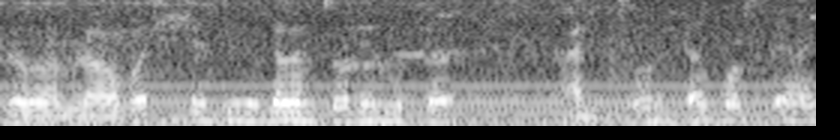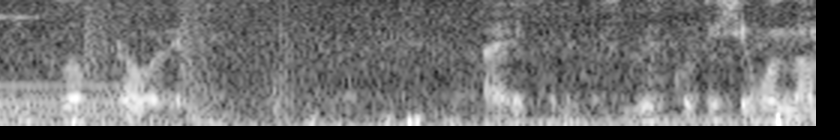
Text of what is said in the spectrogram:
তো আমরা অবশেষে ঢুকে গেলাম জোনের ভিতর। আর জোনটা বলছে আই থিঙ্ক ক্লক টাওয়ারে আর এখানে কিছু লোক করতে এসে বললাম।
